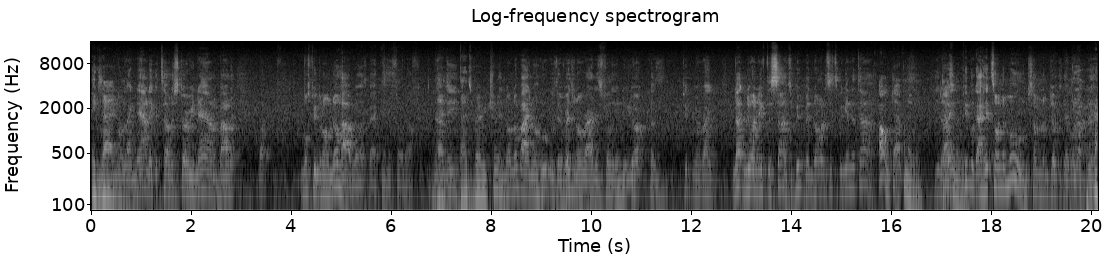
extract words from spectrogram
exactly. You know, like now they could tell the story now about it, but most people don't know how it was back then in Philadelphia. You know That's what I mean? that's very true. And don't nobody know who was the original writers, Philly and New York, because people been writing nothing new underneath the sun. So people been doing it since the beginning of time. Oh, definitely. You know, they, people got hits on the moon. Some of them jokers that went up there.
